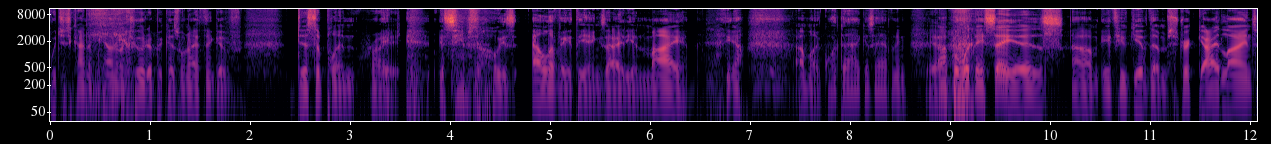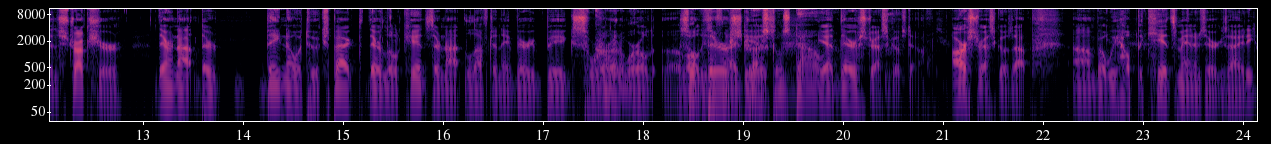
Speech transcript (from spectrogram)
which is kind of counterintuitive because when I think of discipline, Right. it, it seems to always elevate the anxiety in my, you know, I'm like, what the heck is happening? yeah. Uh, but what they say is, um, if you give them strict guidelines and structure, they're not they're they know what to expect. They're little kids. They're not left in a very big swirling world of so all these their different stress ideas. goes down. Yeah, their stress goes down. Our stress goes up. Um, but we help the kids manage their anxiety.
